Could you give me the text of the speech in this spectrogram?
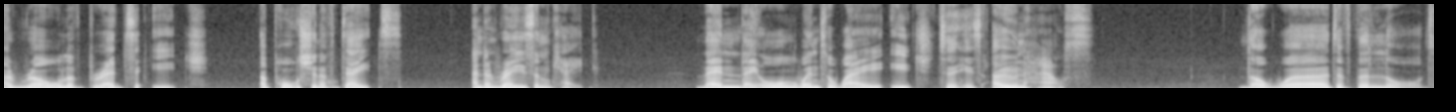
a roll of bread to each, a portion of dates, and a raisin cake. Then they all went away, each to his own house. The word of the Lord.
